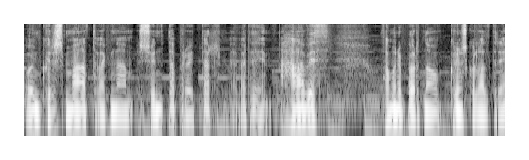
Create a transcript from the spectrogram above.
og umhverjus mat vegna sundabrautar verði hafið. Þá munir börn á grunnskólaldri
